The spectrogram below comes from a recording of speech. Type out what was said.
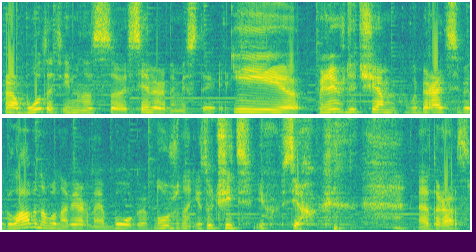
работать именно с северной мистерией. И прежде чем выбирать себе главного, наверное, бога, нужно изучить их всех. Это раз.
